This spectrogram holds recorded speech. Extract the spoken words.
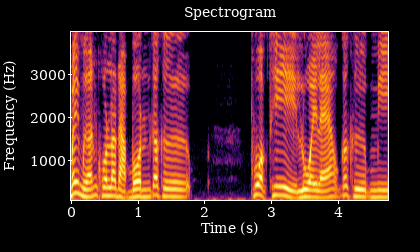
ไม่เหมือนคนระดับบนก็คือพวกที่รวยแล้วก็คือมี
